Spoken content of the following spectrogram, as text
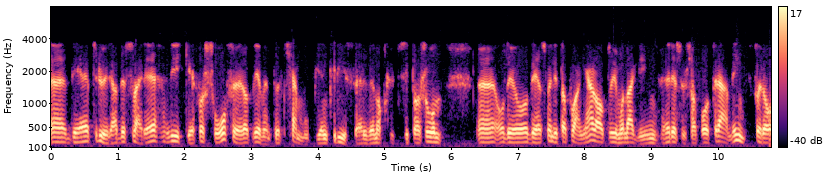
Eh, det tror jeg dessverre vi ikke får se før at vi eventuelt kommer opp i en krise eller en akutt situasjon. Og Det er jo det som er litt av poenget her, da, at vi må legge inn ressurser på trening for å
